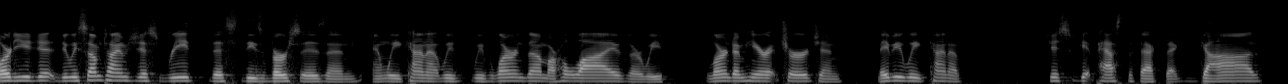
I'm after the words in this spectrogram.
Or do you ju- do we sometimes just read this these verses and and we kind of we've we've learned them our whole lives or we've learned them here at church and maybe we kind of just get past the fact that God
